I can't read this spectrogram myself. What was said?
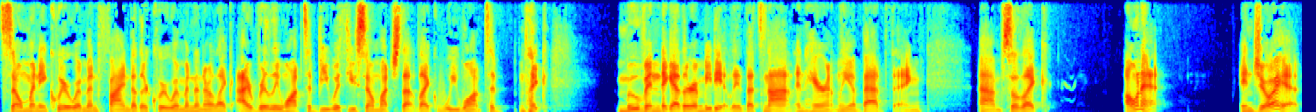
so many queer women find other queer women and are like, I really want to be with you so much that like we want to like move in together immediately. That's not inherently a bad thing. Um, so like own it, enjoy it.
